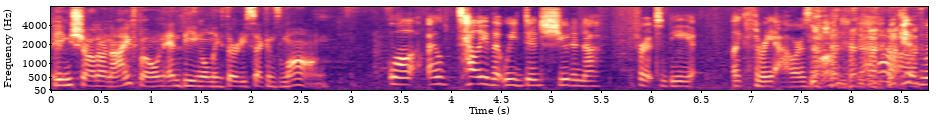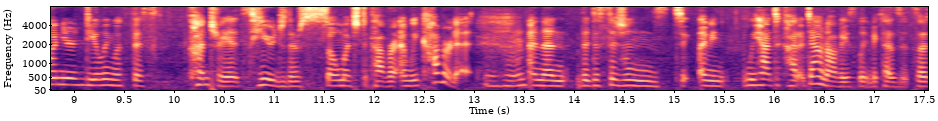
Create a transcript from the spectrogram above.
Being shot on iPhone and being only 30 seconds long. Well, I'll tell you that we did shoot enough for it to be like three hours long. because when you're dealing with this country, it's huge. There's so much to cover, and we covered it. And then the decisions, to, I mean, we had to cut it down, obviously, because it's a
